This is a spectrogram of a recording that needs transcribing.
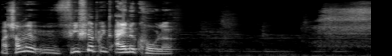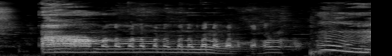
Mal schauen, wie viel bringt eine Kohle. Ah, Mann, oh Mann, oh Mann, oh Mann, oh Mann, oh Mann, oh Mann, oh. Hm.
